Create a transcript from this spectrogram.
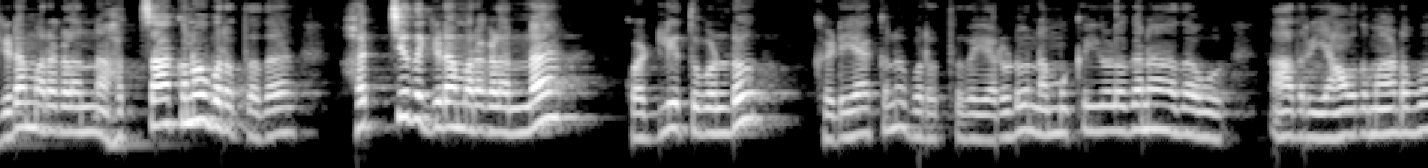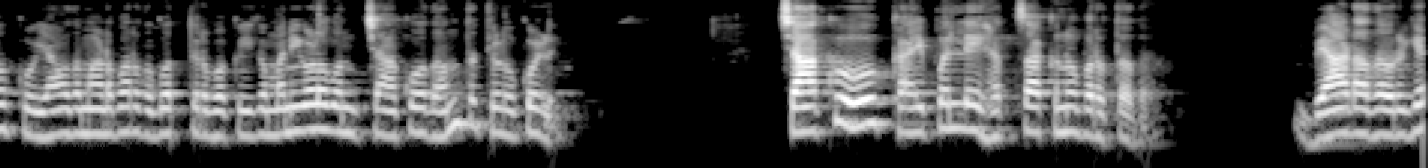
ಗಿಡ ಮರಗಳನ್ನು ಹಚ್ಚಾಕನೂ ಬರ್ತದೆ ಹಚ್ಚಿದ ಗಿಡ ಮರಗಳನ್ನು ಕೊಡ್ಲಿ ತಗೊಂಡು ಕಡಿಯಾಕನೂ ಬರುತ್ತದೆ. ಎರಡೂ ನಮ್ಮ ಕೈಯೊಳಗನ ಅದಾವು. ಆದ್ರೆ ಯಾವ್ದು ಮಾಡಬೇಕು, ಯಾವ್ದು ಮಾಡಬಾರ್ದು ಗೊತ್ತಿರ್ಬೇಕು. ಈಗ ಮನೆಯೊಳಗೆ ಒಂದು ಚಾಕು ಅದ ಅಂತ ತಿಳ್ಕೊಳ್ಳಿ. ಚಾಕು ಕಾಯಿಪಲ್ಯ ಹೆಚ್ಚಾಕನೂ ಬರ್ತದೆ. ಬ್ಯಾಡಾದವ್ರಿಗೆ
